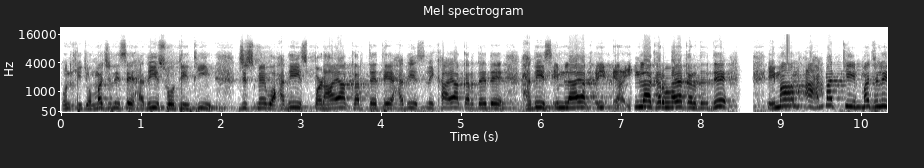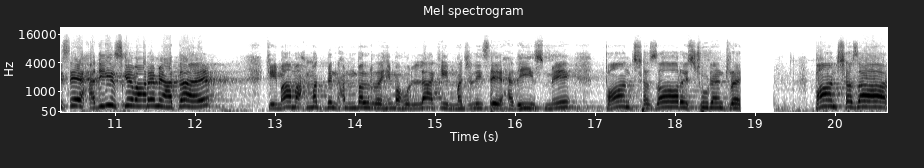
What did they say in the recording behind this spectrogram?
ان کی جو مجلس حدیث ہوتی تھی، جس میں وہ حدیث پڑھایا کرتے تھے، حدیث لکھایا کرتے تھے، حدیث املا کروایا کرتے تھے۔ امام احمد کی مجلس حدیث کے بارے میں آتا ہے کہ امام احمد بن حنبل رحمہ اللہ کی مجلس حدیث میں پانچ ہزار اسٹوڈنٹ رہے۔ پانچ ہزار۔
